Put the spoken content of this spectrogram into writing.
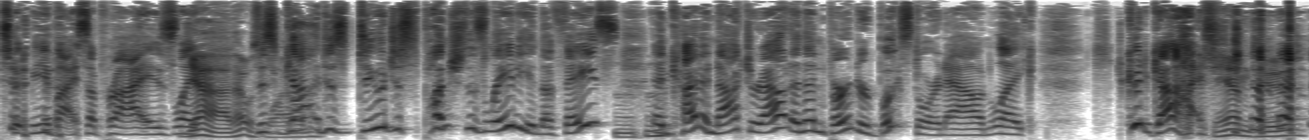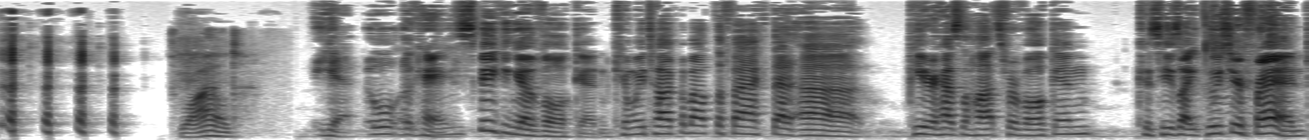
took me by surprise. Like Yeah, that was this wild. Mm-hmm. guy, this dude just punched this lady in the face and kind of knocked her out, and then burned her bookstore down. Like, good god, Damn, dude. Wild. Yeah. Well, okay. Speaking of Vulcan, can we talk about the fact that uh Peter has the hots for Vulcan? Because he's like, "Who's your friend?"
